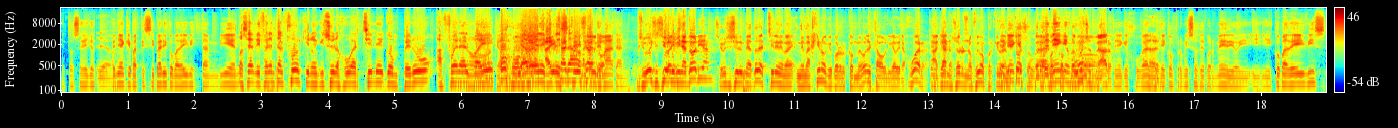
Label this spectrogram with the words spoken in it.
Entonces ellos tenían que participar y Copa Davis también. O sea, diferente al fútbol que no quiso ir a jugar Chile con Perú afuera del No, país acá- Ojo, y haber ahí está, expresado. te matan. Si hubiese sido eliminatoria, si hubiese sido eliminatoria, Chile me, me imagino que por Conmebol estaba obligado a ir a jugar. Acá nosotros no fuimos porque era un tenía que amistoso, jugar. pero por Tenía que compromiso, jugar. claro. Tiene que jugar Claro. porque hay compromisos de por medio y, y- y Copa Davis,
